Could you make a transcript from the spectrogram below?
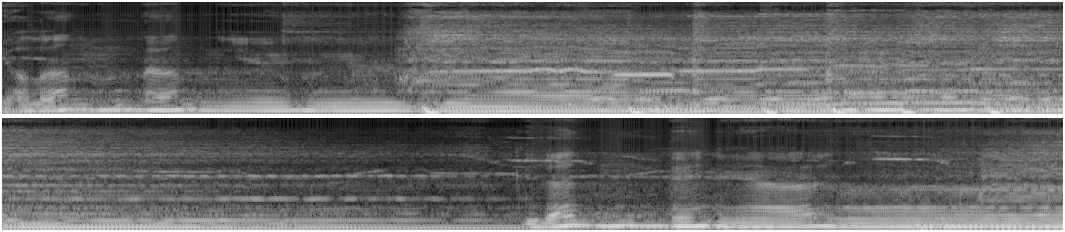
Yalandan yüzüme Gülen dünyada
